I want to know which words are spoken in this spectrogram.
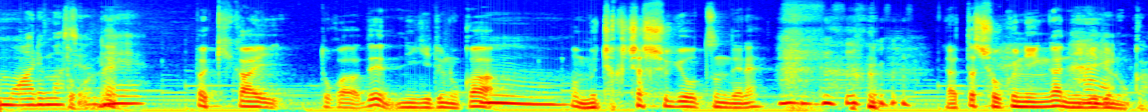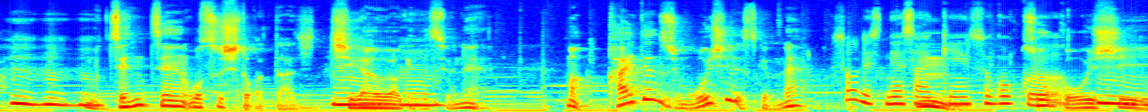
もうありますよねね。っぱり機械とかで握るのか、うん。まあむちゃくちゃ修行を積んでね やった職人が握るのか、はいうんうんう。もうん全然お寿司とかって味違うわけですよね、まあ回転寿司も美味しいですけどねそうですね。最近すごく。すごく美味しうん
